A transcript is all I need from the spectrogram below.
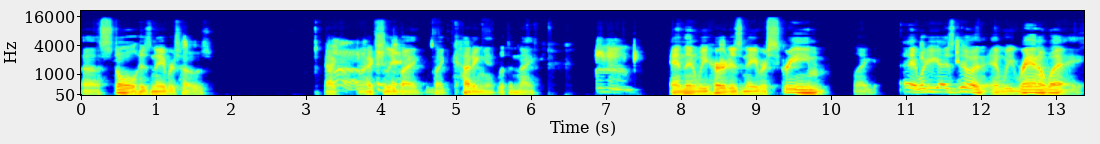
uh, stole his neighbor's hose. Ac- Oh. Actually, by by cutting it with a knife, hmm and then we heard his neighbor scream, like, "Hey, what are you guys doing?" And we ran away,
